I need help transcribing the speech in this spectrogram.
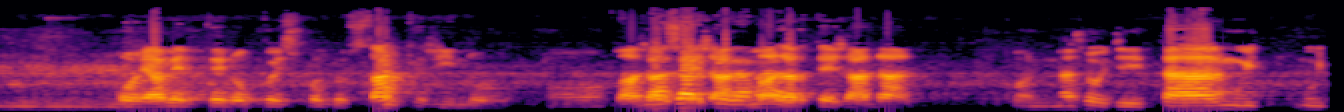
mm, Obviamente no pues con los tanques, sino no, más, Más artesa- artesanal. más artesanal. Con unas ollitas muy, muy,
